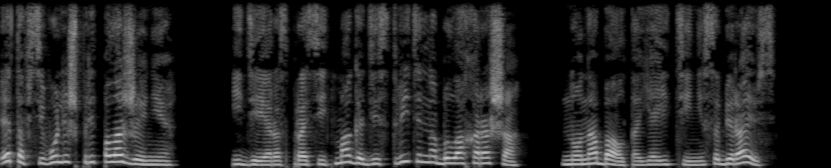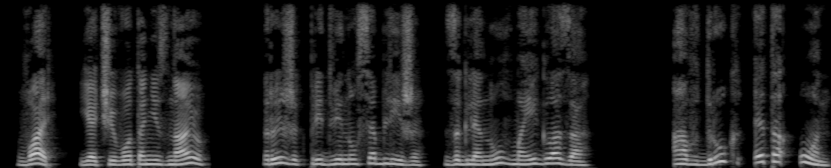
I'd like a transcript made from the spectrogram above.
Это всего лишь предположение. Идея расспросить мага действительно была хороша, но на бал-то я идти не собираюсь. Варь, я чего-то не знаю. Рыжик придвинулся ближе, заглянул в мои глаза. А вдруг это он?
